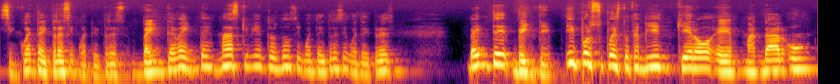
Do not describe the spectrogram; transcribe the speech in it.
53 53 20 20, más 502 53 53 20 20. Y por supuesto también quiero eh, mandar un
